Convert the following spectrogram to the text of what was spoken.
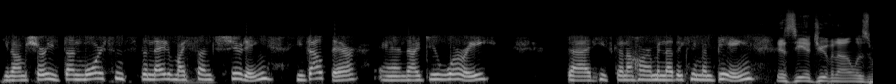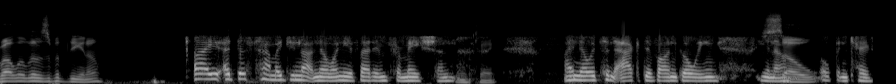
you know, I'm sure he's done more since the night of my son's shooting. He's out there, and I do worry that he's going to harm another human being. Is he a juvenile as well, Elizabeth? Do you know? I, at this time, I do not know any of that information. Okay. I know it's an active, ongoing, you know, So- open case.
